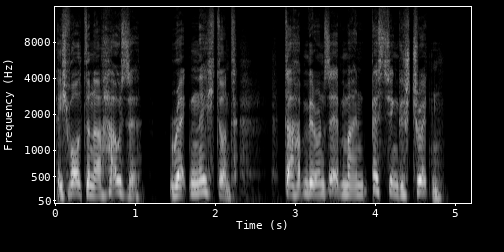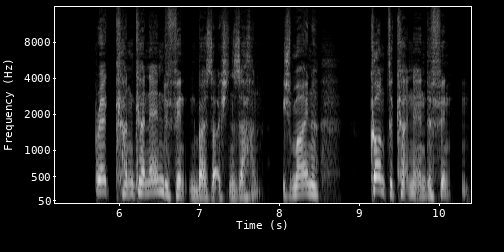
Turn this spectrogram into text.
Ich wollte nach Hause, Reg nicht und da haben wir uns eben ein bisschen gestritten. Greg kann kein Ende finden bei solchen Sachen. Ich meine, konnte kein Ende finden.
